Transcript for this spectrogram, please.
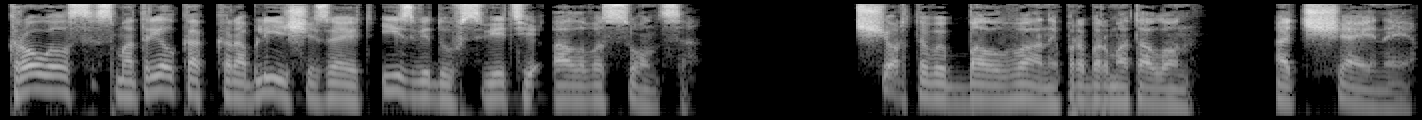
Кроуэллс смотрел, как корабли исчезают из виду в свете алого солнца. «Чертовы болваны!» — пробормотал он. «Отчаянные!»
